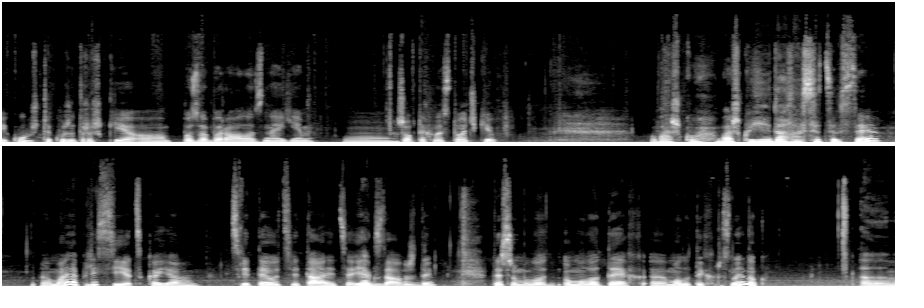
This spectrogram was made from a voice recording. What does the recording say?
І кущик уже трошки позабирала з неї жовтих листочків. Важко, важко їй далося це все. А Майя плісецька, цвіте, оцвітається, як завжди. У молод- у молодих, е, молодих рослинок е,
